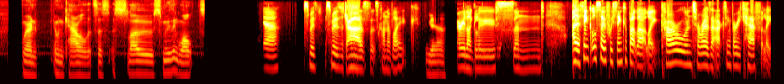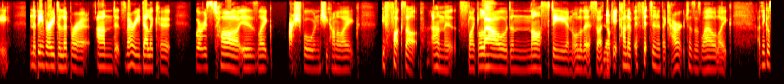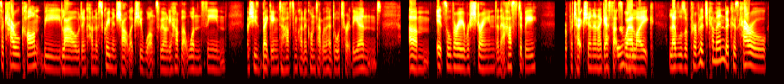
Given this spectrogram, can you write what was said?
where in, in Carol, it's a slow, smoothing waltz. Yeah, smooth, smooth jazz. That's kind of like Yeah. very like loose and I think also if we think about that, like Carol and Therese are acting very carefully and they're being very deliberate and it's very delicate, whereas Tar is like bashful and she kind of like she fucks up and it's like loud and nasty and all of this. So I think it kind of it fits in with the characters as well. Like I think also Carol can't be loud and kind of scream and shout like she wants. We only have that one scene where she's begging to have some kind of contact with her daughter at the end um, it's all very restrained and it has to be for protection. And I guess that's where like levels of privilege come in because Carol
